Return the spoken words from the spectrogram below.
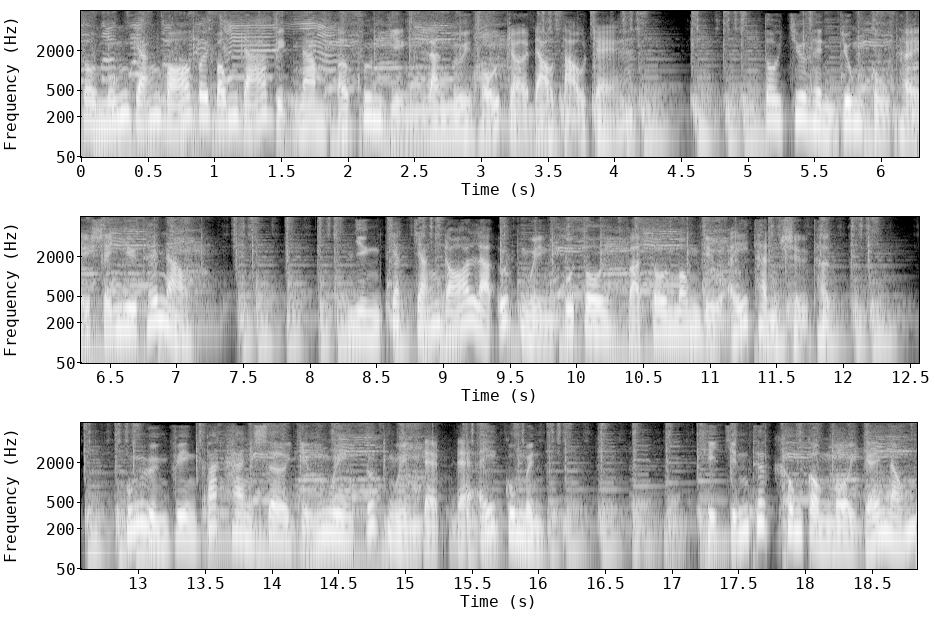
tôi muốn gắn bó với bóng đá Việt Nam ở phương diện là người hỗ trợ đào tạo trẻ. Tôi chưa hình dung cụ thể sẽ như thế nào. Nhưng chắc chắn đó là ước nguyện của tôi và tôi mong điều ấy thành sự thật. Huấn luyện viên Park Hang-seo giữ nguyên ước nguyện đẹp đẽ ấy của mình. Khi chính thức không còn ngồi ghế nóng,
